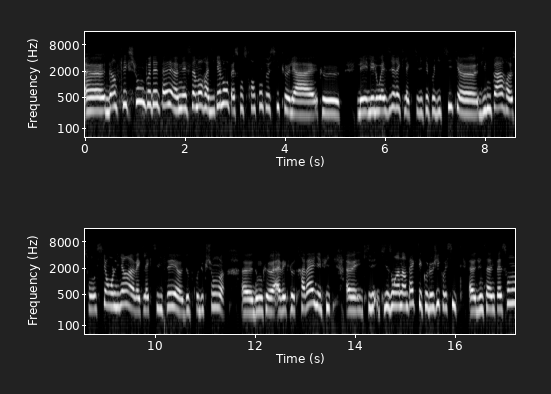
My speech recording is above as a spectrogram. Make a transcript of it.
Euh, D'inflexion, peut-être pas nécessairement radicalement, parce qu'on se rend compte aussi que, la, que les, les loisirs et que l'activité politique, euh, d'une part, sont aussi en lien avec l'activité euh, de production, euh, donc euh, avec le travail, et puis qu'ils qu'ils ont un impact écologique aussi. D'une certaine façon,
